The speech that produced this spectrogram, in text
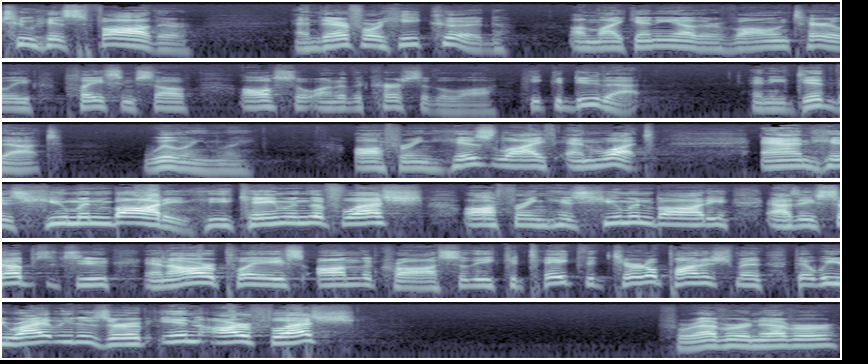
to his father. And therefore, he could, unlike any other, voluntarily place himself also under the curse of the law. He could do that. And he did that willingly, offering his life and what? And his human body. He came in the flesh, offering his human body as a substitute in our place on the cross so that he could take the eternal punishment that we rightly deserve in our flesh forever and ever.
